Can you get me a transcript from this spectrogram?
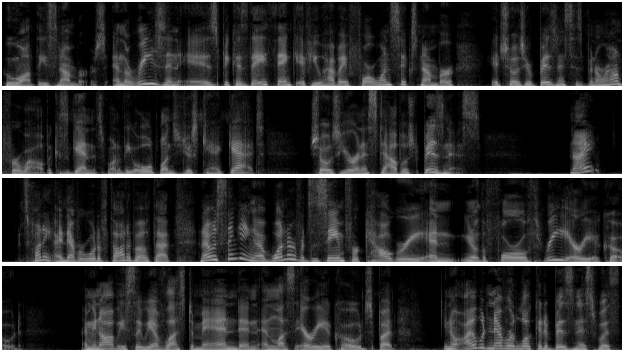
who want these numbers. And the reason is because they think if you have a 416 number, it shows your business has been around for a while. Because again, it's one of the old ones you just can't get. It shows you're an established business. Night. It's funny. I never would have thought about that. And I was thinking, I wonder if it's the same for Calgary and, you know, the 403 area code. I mean, obviously we have less demand and, and less area codes, but you know, I would never look at a business with,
